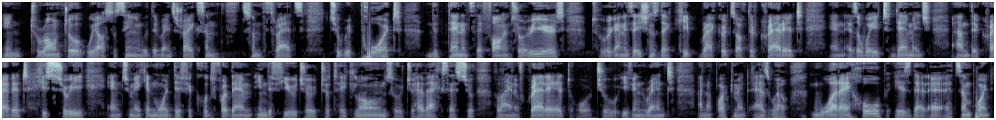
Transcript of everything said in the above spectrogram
In Toronto, we're also seen with the rent strike some some threats to report the tenants that fall into arrears to organizations that keep records of their credit and as a way to damage um, their credit history and to make it more difficult for them in the future to take loans or to have access to a line of credit or to even rent an apartment as well. What I hope is that at some point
